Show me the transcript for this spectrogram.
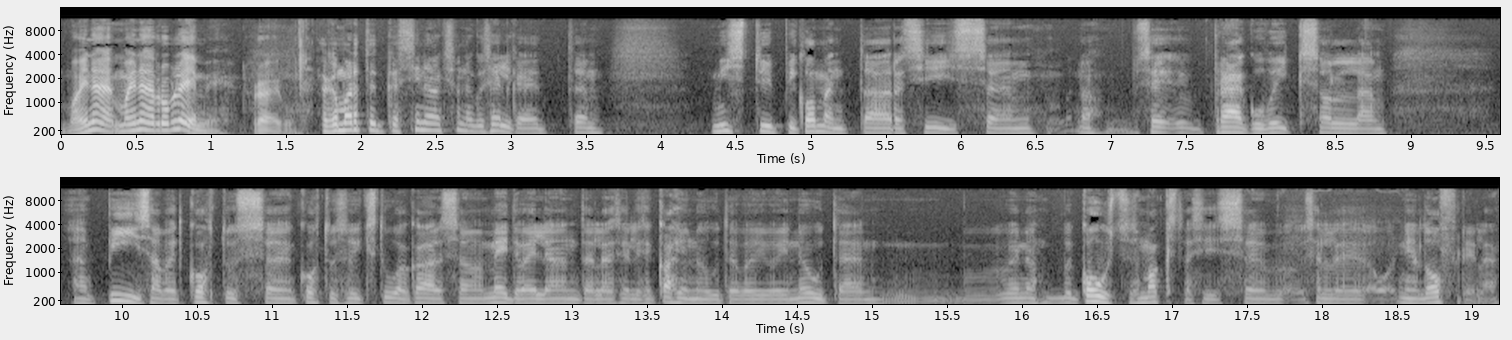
ma ei näe, ma ei näe probleemi praegu. aga Mart, et kas sinu jaoks on nagu selge, et ähm, mis tüüpi kommentaar siis ähm, noh, see praegu võiks olla äh, piisav, et kohtus, kohtus võiks tuua kaasa meediaväljaandele sellise kahjunõude või, või nõude või noh, kohustuse maksta siis äh, selle nii-öelda ohvrile?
